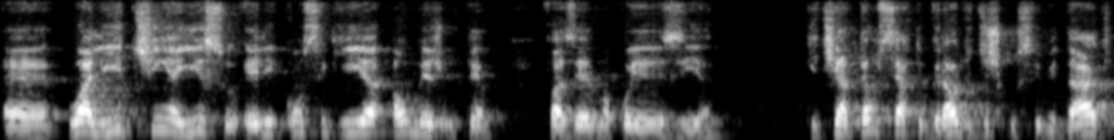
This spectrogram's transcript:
É, o Ali tinha isso, ele conseguia, ao mesmo tempo, fazer uma poesia que tinha até um certo grau de discursividade.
